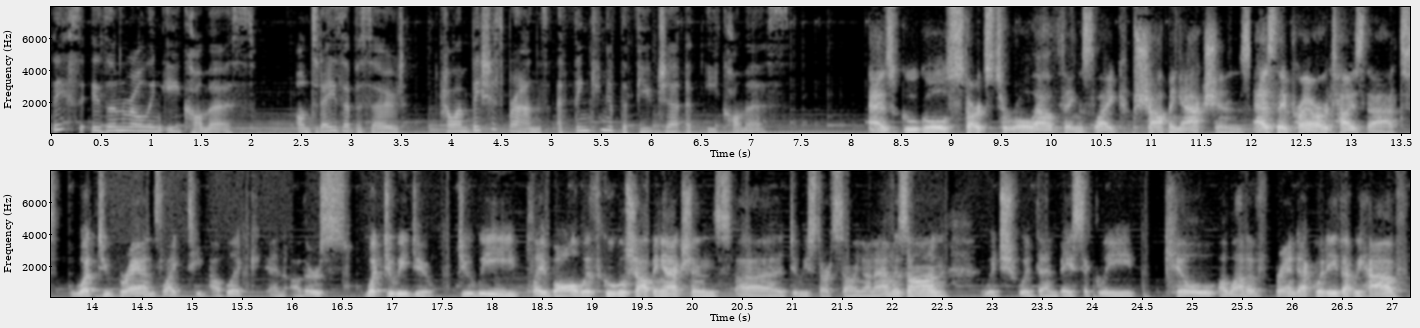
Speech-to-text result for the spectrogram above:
This is Unrolling E Commerce. On today's episode, how ambitious brands are thinking of the future of e commerce. As Google starts to roll out things like shopping actions, as they prioritize that, what do brands like TeePublic and others, what do we do? Do we play ball with Google shopping actions? Uh, do we start selling on Amazon, which would then basically kill a lot of brand equity that we have?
